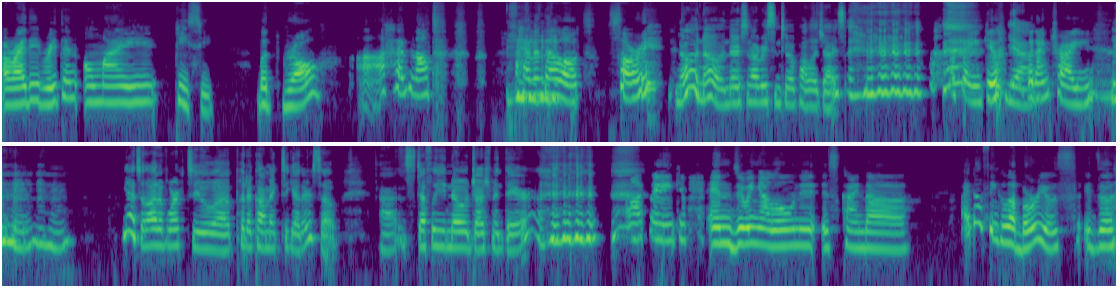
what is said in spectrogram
already written on my pc but draw i have not i haven't a lot Sorry. No, no, there's no reason to apologize. Thank you. Yeah. But I'm trying. Mm-hmm, mm-hmm. Yeah, it's a lot of work to uh, put a comic together, so uh, it's definitely no judgment there. oh, thank you. And doing alone is kind of, I don't think laborious. It's a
